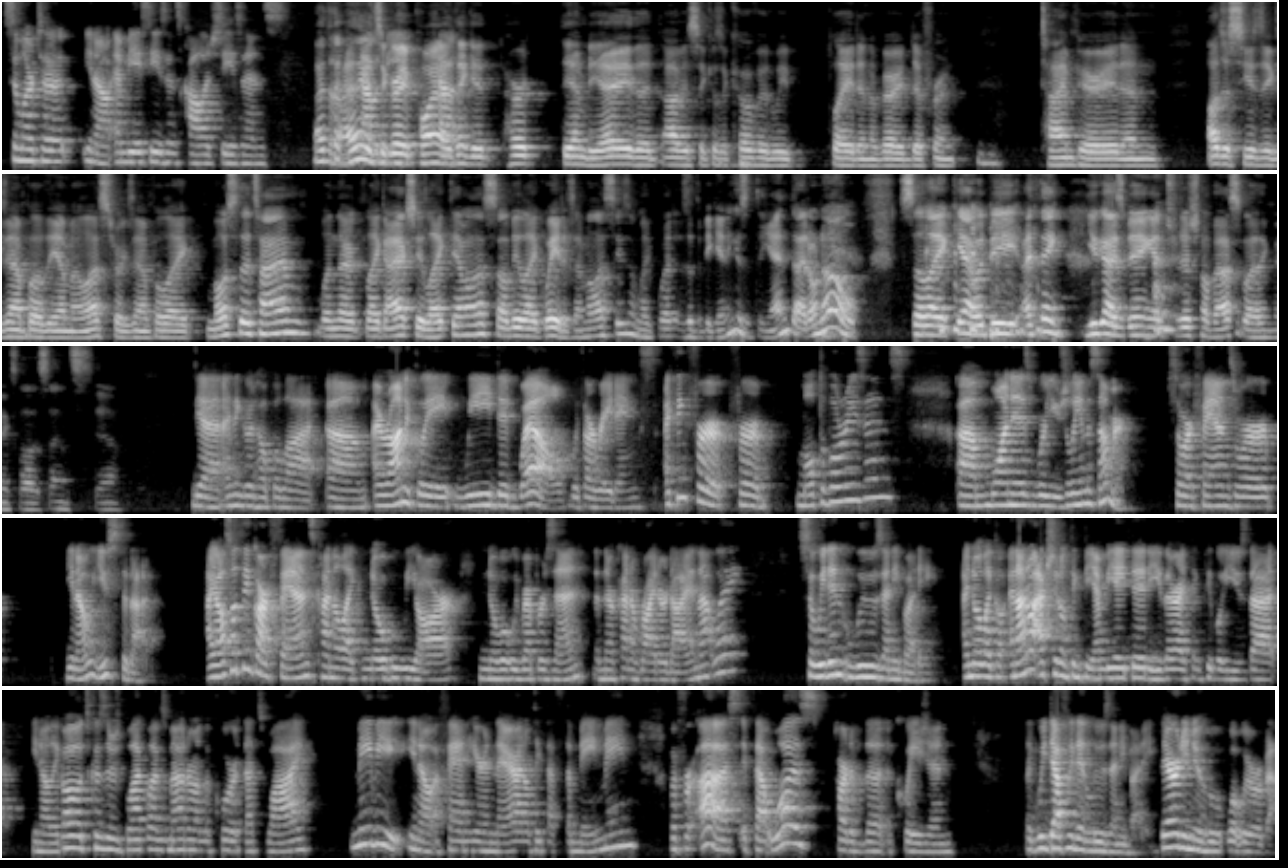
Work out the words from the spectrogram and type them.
similar to you know NBA seasons, college seasons. I, th- so I think it's a great point. I think it hurt the NBA that obviously because of COVID we played in a very different mm-hmm. time period. And I'll just use the example of the MLS for example. Like most of the time when they're like I actually like the MLS I'll be like wait is MLS season? Like what is it the beginning? Is it the end? I don't know. So like yeah it would be I think you guys being in traditional basketball I think makes a lot of sense. Yeah. Yeah, I think it would help a lot. Um, ironically, we did well with our ratings. I think for for multiple reasons. Um, one is we're usually in the summer, so our fans were, you know, used to that. I also think our fans kind of like know who we are, know what we represent, and they're kind of ride or die in that way. So we didn't lose anybody. I know, like, and I don't actually don't think the NBA did either. I think people use that, you know, like, oh, it's because there's Black Lives Matter on the court. That's why. Maybe you know a fan here and there. I don't think that's the main main. But for us, if that was part of the equation, like we definitely didn't lose anybody. They already knew who what we were about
